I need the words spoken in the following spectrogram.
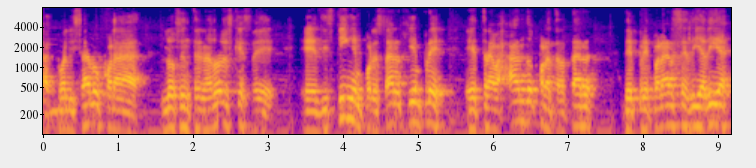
actualizado para los entrenadores que se distinguen por estar siempre trabajando para tratar de prepararse día a día.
